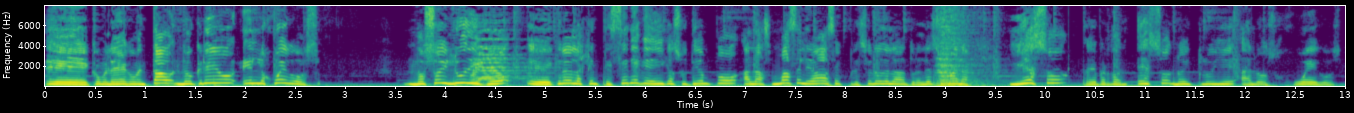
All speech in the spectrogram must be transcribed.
eh, como les había comentado, no creo en los juegos. No soy lúdico, eh, creo en la gente seria que dedica su tiempo a las más elevadas expresiones de la naturaleza humana. Y eso, eh, perdón, eso no incluye a los juegos.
